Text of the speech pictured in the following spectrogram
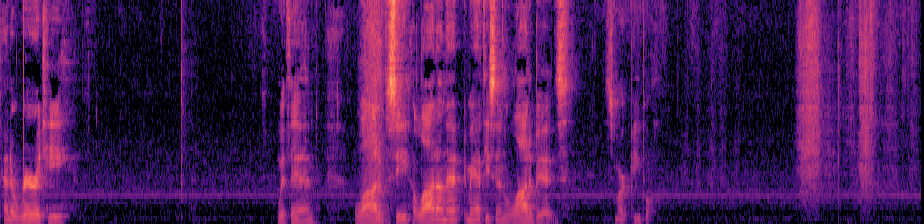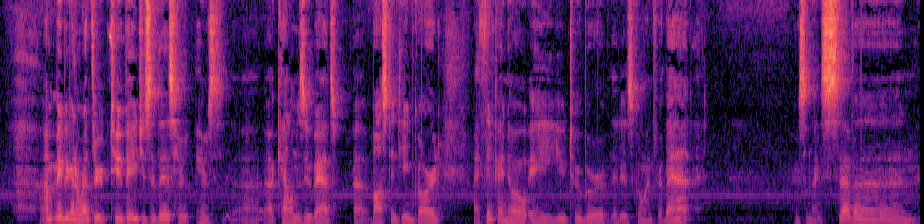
kind of rarity within. A lot of see a lot on that Mathewson, a lot of bids. Smart people. I'm maybe going to run through two pages of this. Here, here's uh, a Kalamazoo Bats uh, Boston team card. I think I know a YouTuber that is going for that. Here's a nice seven.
